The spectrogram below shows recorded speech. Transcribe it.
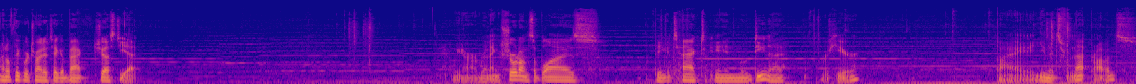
I don't think we're trying to take it back just yet. We are running short on supplies, being attacked in Modena over here by units from that province,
